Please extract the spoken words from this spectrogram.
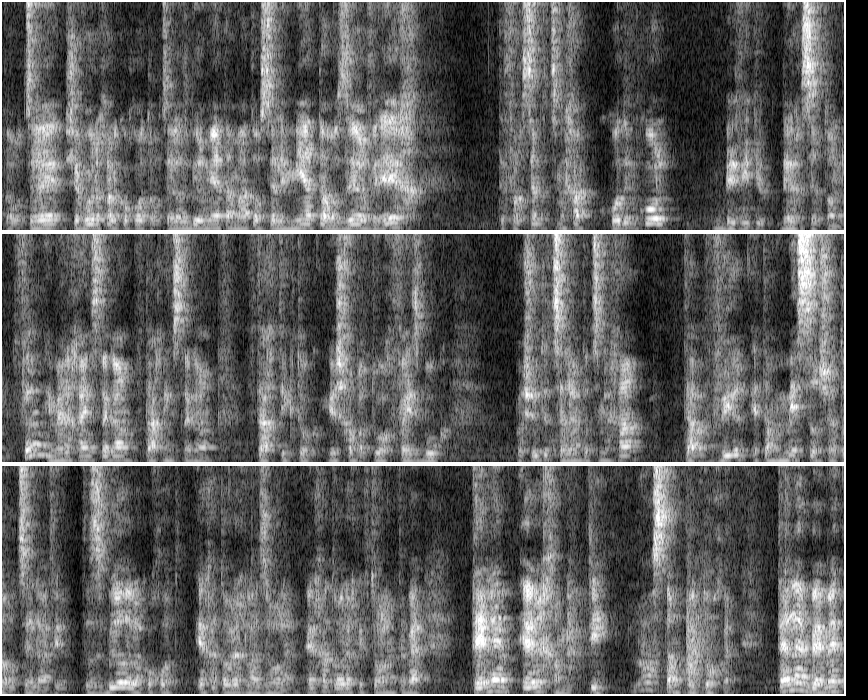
אתה רוצה שיבואו לך לקוחות, אתה רוצה להסביר מי אתה, מה אתה עושה, למי אתה עוזר ואיך, תפרסם את עצמך קודם כל בווידאו, דרך סרטונים. כן. אם אין לך אינסטגרם, פתח אינסטגרם, פתח טיק טוק, יש לך בטוח פייסבוק, פשוט תצלם את עצמך, תעביר את המסר שאתה רוצה להעביר. תסביר ללקוחות איך אתה הולך לעזור להם, איך אתה הולך לפתור להם את הבעיה. תן להם ערך אמיתי, לא סתם עוד תוכן. תן להם באמת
